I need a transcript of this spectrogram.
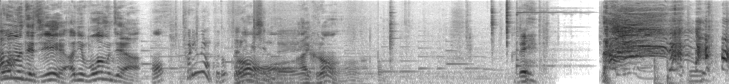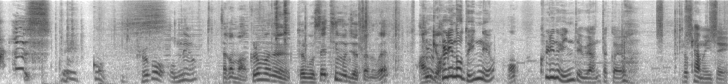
뽑으면 되지. 아니 뭐가 문제야? 어? 프리미엄 구독자님이신데. 아이 그럼. 네. 네. 어, 별거 없네요. 잠깐만. 그러면은 결국 세팅 문제였다는 거야? 안경. 클리너도 있네요. 어? 클리너 있는데 왜 안 닦아요? 이렇게 하면 이제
